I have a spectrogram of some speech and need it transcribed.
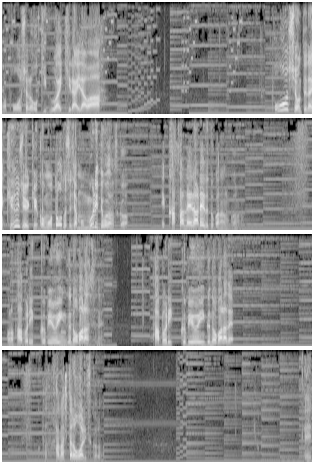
の、このポーションの置き具合嫌いだわ。ポーションってね、99個持とうとして、じゃあもう無理ってことなんですか？え、重ねられるとかなのかな？このパブリックビューイング野原ですね。パブリックビューイング野原で。話したら終わりですから。えっ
